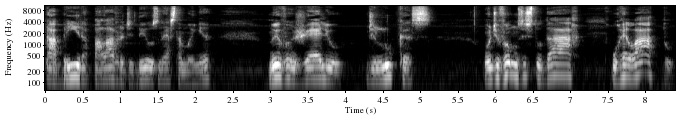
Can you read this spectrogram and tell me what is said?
a abrir a palavra de Deus nesta manhã, no Evangelho de Lucas, onde vamos estudar o relato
